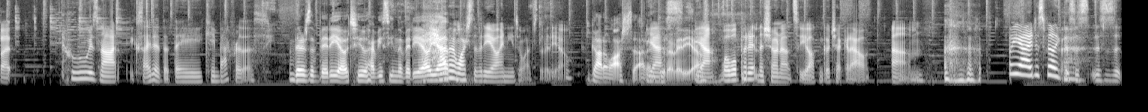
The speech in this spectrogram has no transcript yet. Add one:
But who is not excited that they came back for this? There's a video too. Have you seen the video yet? I haven't watched the video. I need to watch the video. Gotta watch the Aventura video. Yeah. Well, we'll put it in the show notes so y'all can go check it out. Um, but yeah, I just feel like this is this is a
